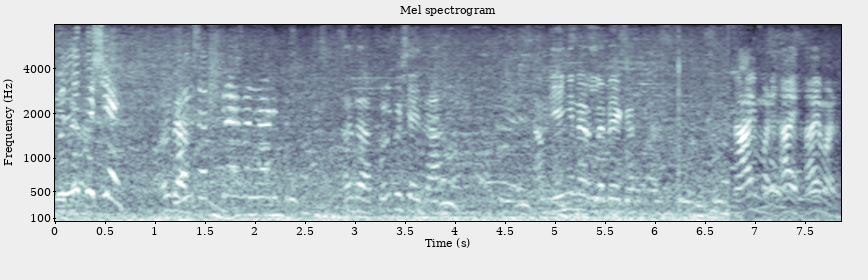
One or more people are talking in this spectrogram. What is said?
ಫುಲ್ ಖುಷಿ ಆಯ್ತು. ಹೌದಾ? ಸಬ್ಸ್ಕ್ರೈಬರ್ ನೋಡಿ ಹೌದಾ? ಫುಲ್ ಖುಷಿ ಆಯ್ತಾ? ನಮ್ಗೆ ಹೆಂಗಿನಾರಲ್ಲ ಬೇಕು ಹಾಯ್ ಮಾಡಿ ಹಾಯ್ ಹಾಯ್ ಮಾಡಿ.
